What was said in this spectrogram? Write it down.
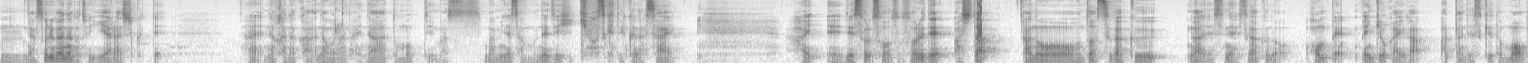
うん、それがなんかちょっといやらしくて、はい、なかなか治らないなと思っています。まあ皆さんもね、ぜひ気をつけてください。はい。えーで、それ、そうそう、それで明日、あのー本当は数学がですね、数学の本編、勉強会があったんですけども、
